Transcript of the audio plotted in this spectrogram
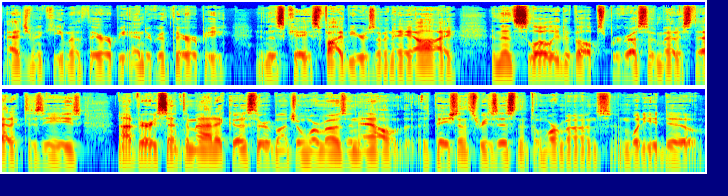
adjuvant chemotherapy, endocrine therapy, in this case, five years of an AI, and then slowly develops progressive metastatic disease. Not very symptomatic, goes through a bunch of hormones, and now the patient's resistant to hormones, and what do you do?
